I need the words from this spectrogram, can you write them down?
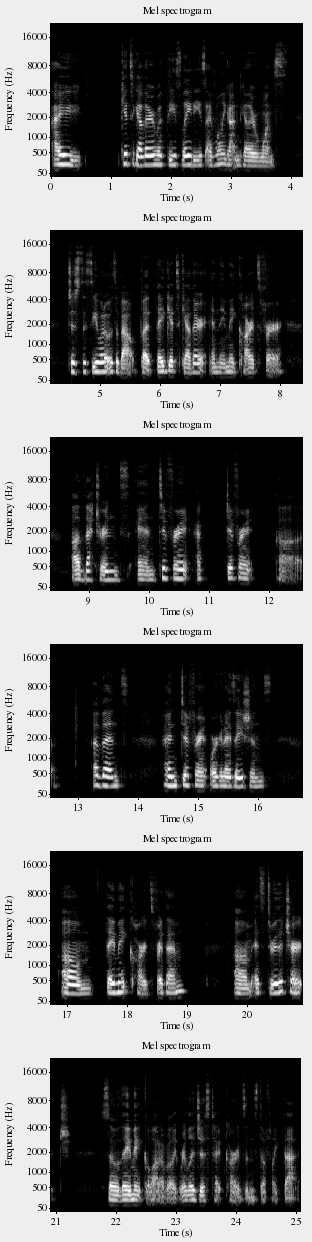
I get together with these ladies. I've only gotten together once just to see what it was about, but they get together and they make cards for uh, veterans and different different uh, events and different organizations. Um, they make cards for them. Um, it's through the church, so they make a lot of like religious type cards and stuff like that.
